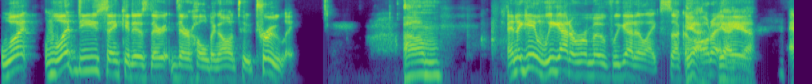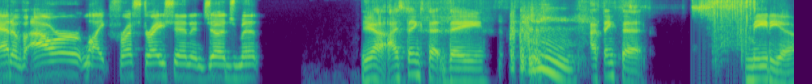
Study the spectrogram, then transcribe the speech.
what what do you think it is they're they're holding on to truly? Um, and again, we got to remove. We got to like suck yeah, all the yeah, air yeah. out of our like frustration and judgment. Yeah, I think that they. I think that media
